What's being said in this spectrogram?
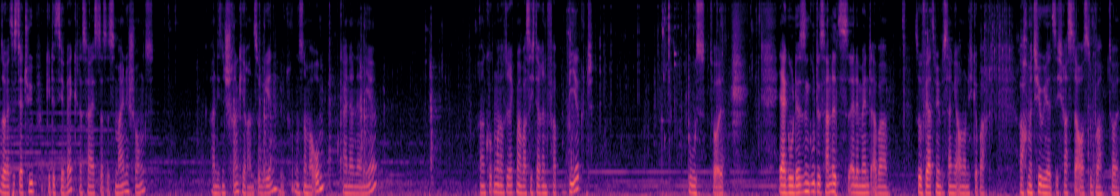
So, jetzt ist der Typ, geht jetzt hier weg. Das heißt, das ist meine Chance, an diesen Schrank hier ranzugehen. Wir gucken uns nochmal um. Keiner in der Nähe. Dann gucken wir doch direkt mal, was sich darin verbirgt. Boost, toll. Ja gut, das ist ein gutes Handelselement, aber so viel hat es mir bislang ja auch noch nicht gebracht. Ach, Materials, ich raste aus, super, toll.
